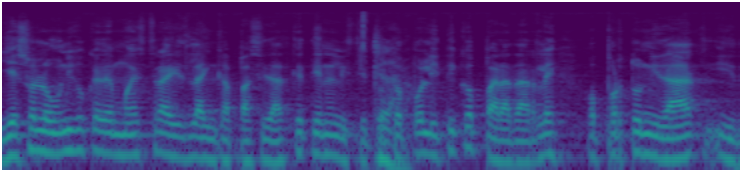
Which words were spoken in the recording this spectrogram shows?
Y eso lo único que demuestra es la incapacidad que tiene el Instituto Político para darle oportunidad y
